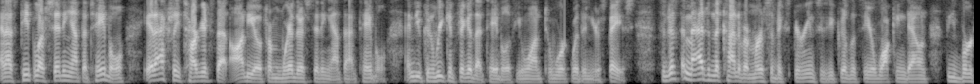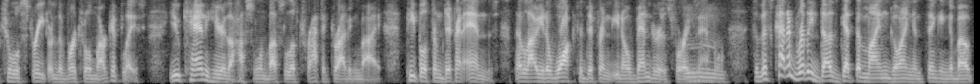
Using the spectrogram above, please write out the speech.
And as people are sitting at the table, it actually targets that audio from where they're sitting at that table. And you can reconfigure that table if you want to work within your space. So just imagine the kind of immersive experiences you could. Let's say you're walking down the virtual street or the virtual marketplace. You can hear the hustle and bustle of traffic driving by, people from different ends that allow you to walk to different, you know, vendors, for example. Mm. So this kind of really does get the mind going and thinking about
